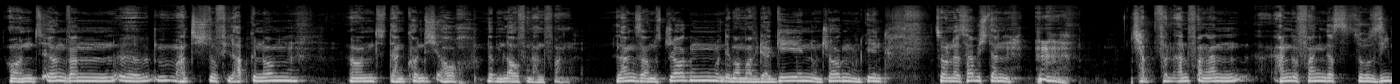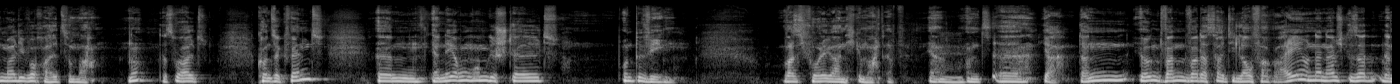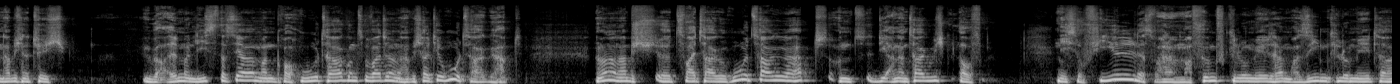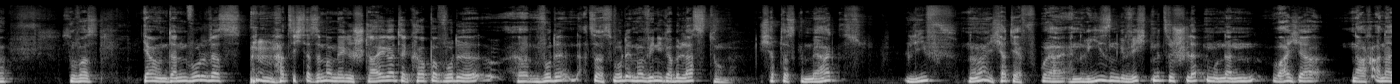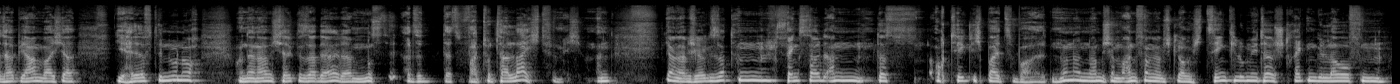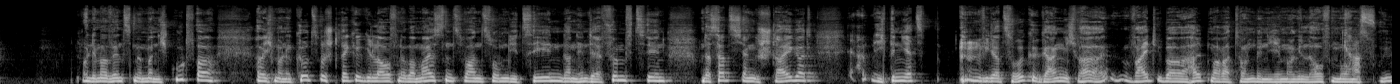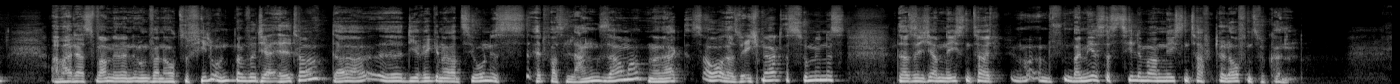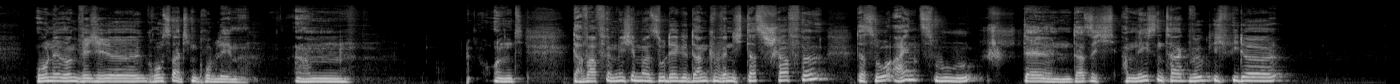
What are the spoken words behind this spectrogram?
Und irgendwann äh, hatte ich so viel abgenommen und dann konnte ich auch mit dem Laufen anfangen. Langsames Joggen und immer mal wieder gehen und joggen und gehen. So, und das habe ich dann, ich habe von Anfang an angefangen, das so siebenmal die Woche halt zu machen. Ne? Das war halt konsequent, ähm, Ernährung umgestellt, und bewegen. Was ich vorher gar nicht gemacht habe. Ja, mhm. und äh, ja, dann irgendwann war das halt die Lauferei und dann habe ich gesagt, dann habe ich natürlich überall, man liest das ja, man braucht Ruhetage und so weiter, und dann habe ich halt die Ruhetage gehabt. Na, dann habe ich äh, zwei Tage Ruhetage gehabt und die anderen Tage bin ich gelaufen. Nicht so viel, das waren mal fünf Kilometer, mal sieben Kilometer, sowas. Ja, und dann wurde das, hat sich das immer mehr gesteigert. Der Körper wurde, äh, wurde, also es wurde immer weniger Belastung ich habe das gemerkt, es lief. Ne? Ich hatte ja vorher ein Riesengewicht mitzuschleppen und dann war ich ja nach anderthalb Jahren war ich ja die Hälfte nur noch und dann habe ich halt gesagt, ja, da muss, also das war total leicht für mich. Und dann, ja, dann habe ich halt gesagt, dann fängst halt an, das auch täglich beizubehalten. Und dann habe ich am Anfang, habe ich glaube ich zehn Kilometer Strecken gelaufen, Und immer wenn es mir mal nicht gut war, habe ich mal eine kürzere Strecke gelaufen, aber meistens waren es so um die 10, dann hinterher 15. Und das hat sich dann gesteigert. Ich bin jetzt wieder zurückgegangen. Ich war weit über Halbmarathon, bin ich immer gelaufen morgens Krass. früh. Aber das war mir dann irgendwann auch zu viel und man wird ja älter. Da äh, die Regeneration ist etwas langsamer. Man merkt das auch, also ich merke das zumindest, dass ich am nächsten Tag, bei mir ist das Ziel immer am nächsten Tag wieder laufen zu können. Ohne irgendwelche großartigen Probleme. Ähm, und da war für mich immer so der Gedanke, wenn ich das schaffe, das so einzustellen, dass ich am nächsten Tag wirklich wieder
